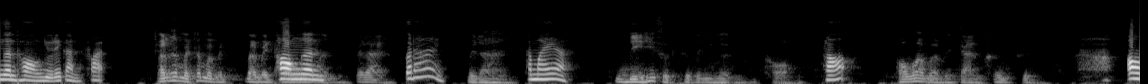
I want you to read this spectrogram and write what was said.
เงินทองอยู่ด้วยกันฟาแล้วทำไมถ้ามันเป็นมันเป็นทองเงินไม่ได้ ก็ได้ ไม่ได้ทำไมอะ ดีที่สุดคือเป็นเงินทอง เพราะ เพราะว่ามันเป็นการเพิ่มขึ้น อ๋อ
